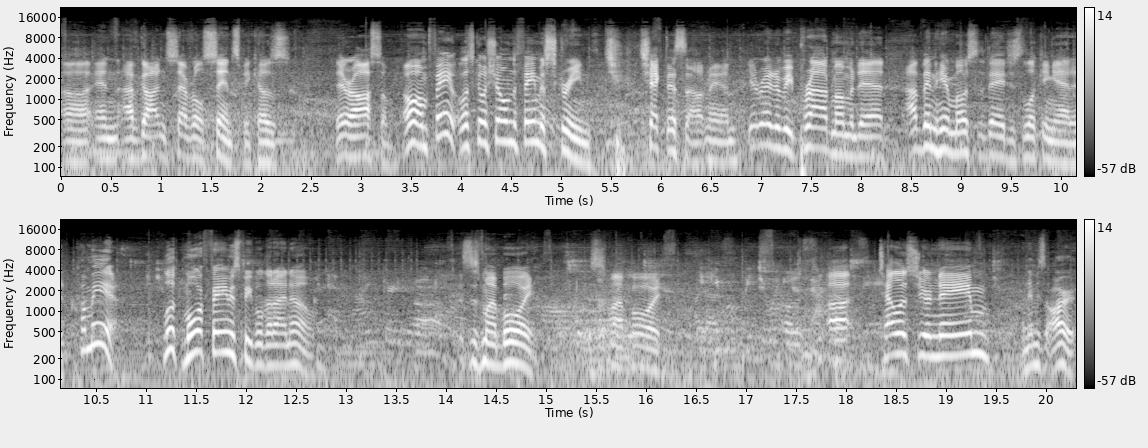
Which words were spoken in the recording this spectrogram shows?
Uh, and I've gotten several since because they're awesome. Oh, I'm famous. Let's go show them the famous screen. Check this out, man. Get ready to be proud, Mom and Dad. I've been here most of the day just looking at it. Come here. Look, more famous people that I know. This is my boy. This is my boy. Uh, tell us your name. My name is Art.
